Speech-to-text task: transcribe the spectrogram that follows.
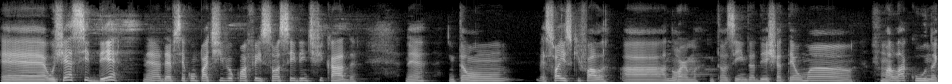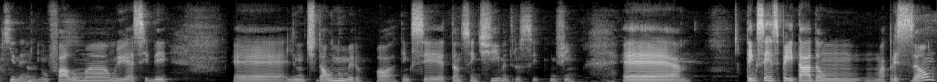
É, o GSD né, deve ser compatível com a feição a ser identificada. Né? Então, é só isso que fala a, a, norma. Então, assim, ainda deixa até uma, uma lacuna aqui. Né? Não fala uma, um GSD é, ele não te dá um número. Ó, tem que ser tantos centímetros, enfim. É, tem que ser respeitada um, uma precisão,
